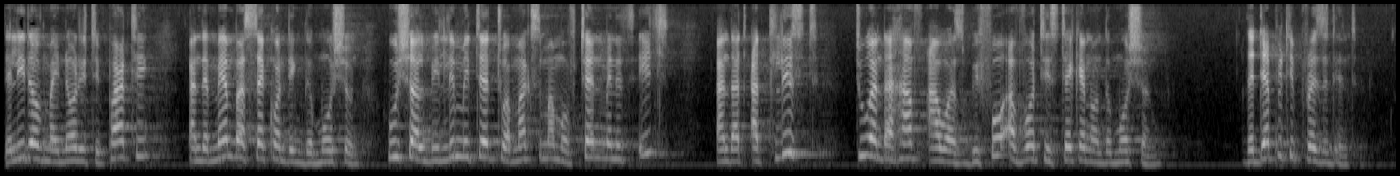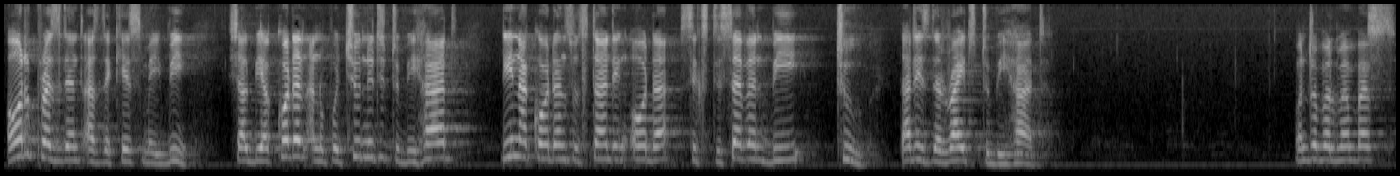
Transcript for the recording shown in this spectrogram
the leader of minority party, and the member seconding the motion, who shall be limited to a maximum of 10 minutes each, and that at least two and a half hours before a vote is taken on the motion, the deputy president or president, as the case may be, shall be accorded an opportunity to be heard in accordance with Standing Order 67B2. That is the right to be heard. Honorable members,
